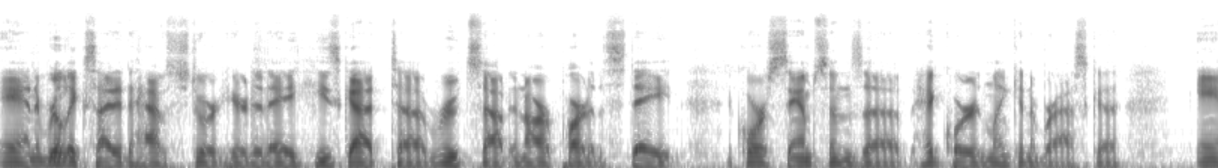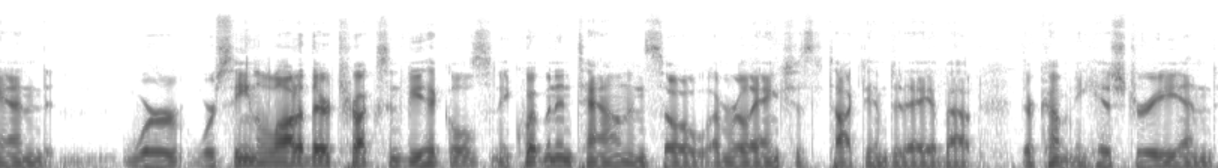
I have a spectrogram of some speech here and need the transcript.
And I'm really excited to have Stuart here today. He's got uh, roots out in our part of the state. Of course, Sampson's uh, headquartered in Lincoln, Nebraska. And we're, we're seeing a lot of their trucks and vehicles and equipment in town. And so I'm really anxious to talk to him today about their company history and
